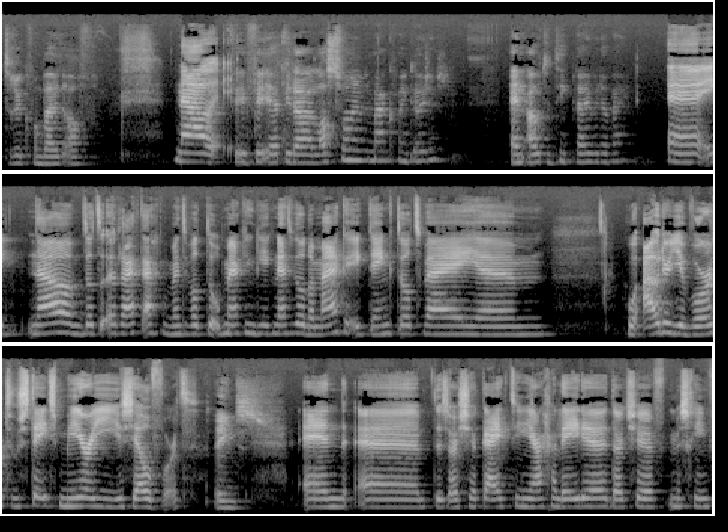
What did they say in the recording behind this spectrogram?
Druk van buitenaf. Nou, Heb je daar last van in het maken van je keuzes? En authentiek blijven daarbij? Eh, ik, nou, dat raakt eigenlijk met wat de opmerking die ik net wilde maken. Ik denk dat wij, ehm, hoe ouder je wordt, hoe steeds meer je jezelf wordt. Eens. En eh, dus als je kijkt tien jaar geleden, dat je misschien,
